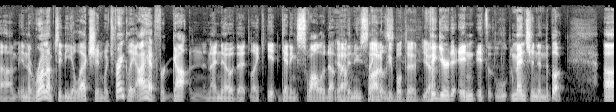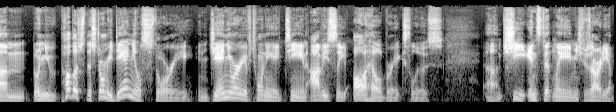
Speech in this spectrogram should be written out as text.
um, in the run up to the election, which frankly I had forgotten, and I know that like it getting swallowed up by the news a lot of people did, yeah. Figured in it's mentioned in the book. Um, but when you published the Stormy Daniels story in January of 2018, obviously all hell breaks loose. Um, she instantly, I mean, she was already a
